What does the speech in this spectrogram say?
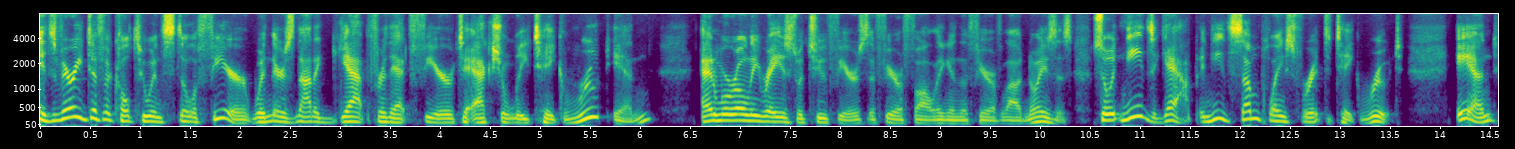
it's very difficult to instill a fear when there's not a gap for that fear to actually take root in. And we're only raised with two fears the fear of falling and the fear of loud noises. So it needs a gap, it needs some place for it to take root. And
